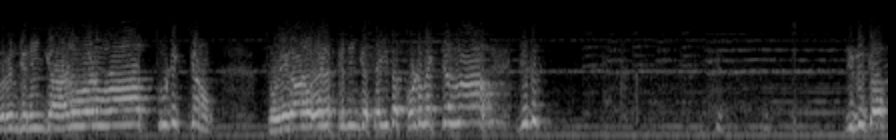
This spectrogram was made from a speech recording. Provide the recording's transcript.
பிரிஞ்சு நீங்க அணுவணுவா துடிக்கணும். தொழிலாளர்களுக்கு நீங்க செய்த கொடுமைக்கெல்லாம் எதுக்கு இதுதான்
